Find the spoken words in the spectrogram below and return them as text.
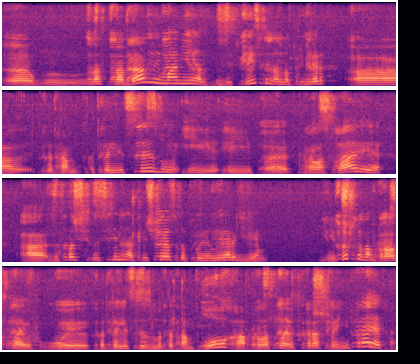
а, на, на данный момент, действительно, например, а, там, католицизм и, и а, православие а, достаточно сильно отличаются по энергиям. Не то, что там православие, ой, католицизм это там плохо, а православие это хорошо, я не про это.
